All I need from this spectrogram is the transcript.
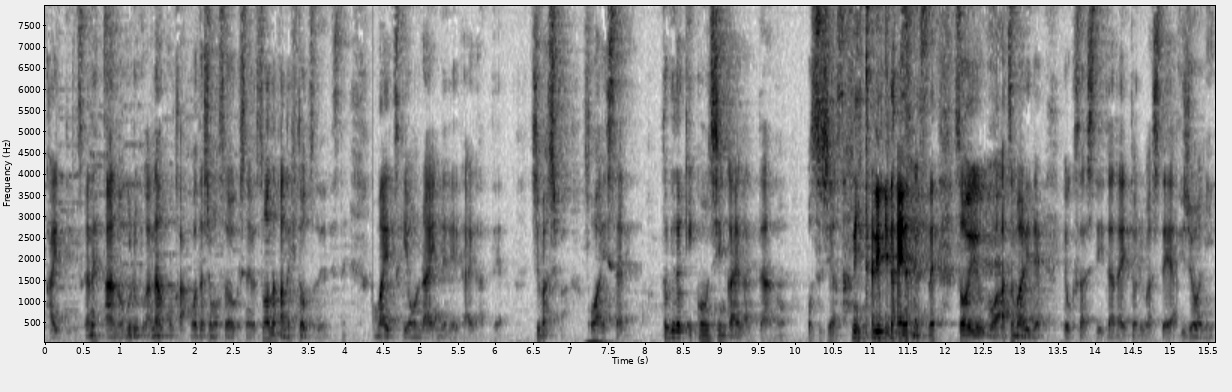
会っていうんですかね、あのグループが何個か私も所属しているその中の一つでですね、毎月オンラインで例会があって、しばしばお会いしたり、時々懇親会があって、あの、お寿司屋さんに行ったりみたいなですね、そういうこう集まりでよくさせていただいておりまして、非常に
